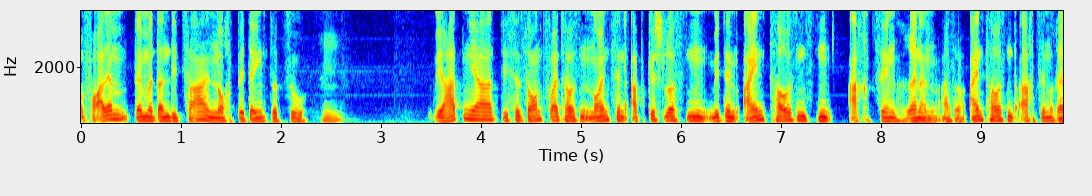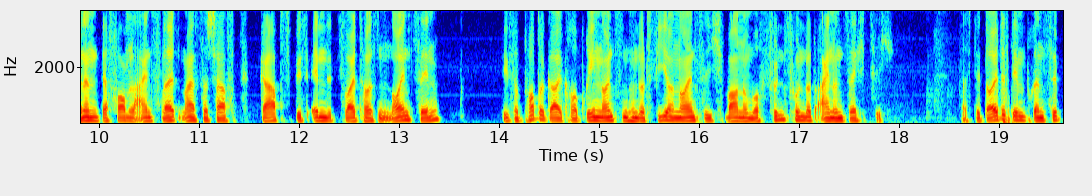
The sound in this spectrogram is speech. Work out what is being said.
Vor allem, wenn man dann die Zahlen noch bedenkt dazu. Mhm. Wir hatten ja die Saison 2019 abgeschlossen mit dem 1018 Rennen. Also 1018 Rennen der Formel 1 Weltmeisterschaft gab es bis Ende 2019. Dieser Portugal Grand Prix 1994 war Nummer 561. Das bedeutet im Prinzip,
